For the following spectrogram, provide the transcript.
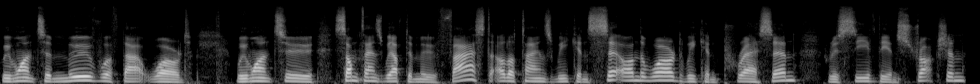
we want to move with that word. We want to, sometimes we have to move fast. Other times we can sit on the word. We can press in, receive the instruction,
